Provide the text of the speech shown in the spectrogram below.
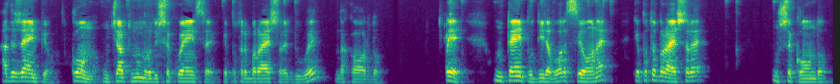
ad esempio con un certo numero di sequenze che potrebbero essere due, d'accordo, e un tempo di lavorazione che potrebbero essere un secondo.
